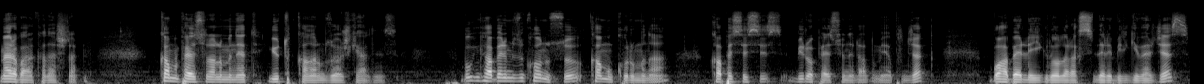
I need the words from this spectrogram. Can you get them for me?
Merhaba arkadaşlar. Kamu Personeli Net YouTube kanalımıza hoş geldiniz. Bugünkü haberimizin konusu kamu kurumuna kapasitesiz büro personeli alımı yapılacak. Bu haberle ilgili olarak sizlere bilgi vereceğiz.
